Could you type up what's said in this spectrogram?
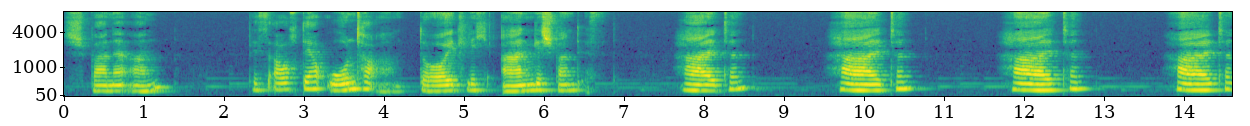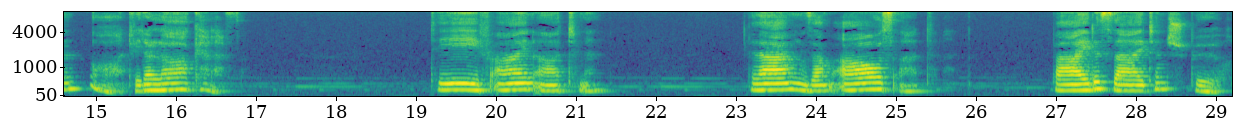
Spanne an, bis auch der Unterarm deutlich angespannt ist. halten, halten, halten, halten. Und wieder locker lassen. Tief einatmen, langsam ausatmen, beide Seiten spüren.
